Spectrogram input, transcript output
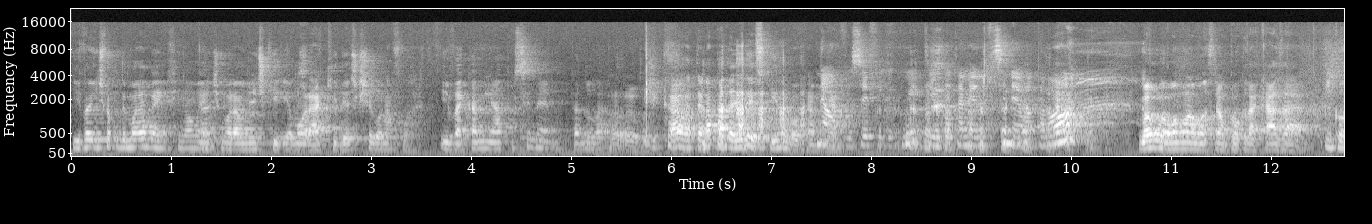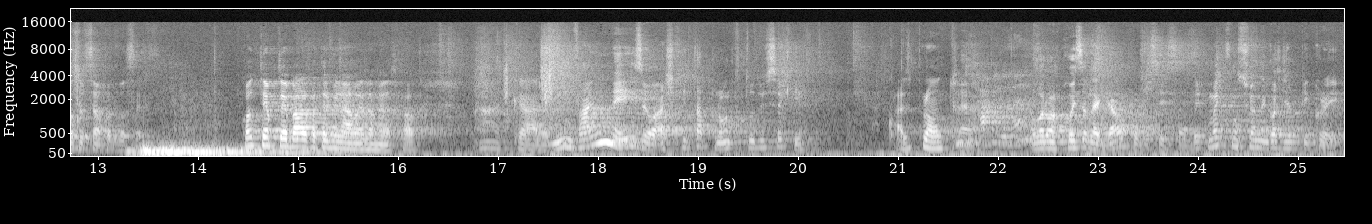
E a gente vai poder morar bem, finalmente, é. morar onde a gente queria morar aqui desde que chegou na Flórida. E vai caminhar pro cinema, tá do lado. Eu vou de carro, até na padaria da esquina eu vou caminhar. Não, você fica comigo e eu vou caminhando pro cinema, tá bom? vamos, vamos lá mostrar um pouco da casa em construção para vocês. Quanto tempo demora para terminar mais ou menos, Paulo? Ah, cara, não vai um mês, eu acho que tá pronto tudo isso aqui. Quase pronto. É. Agora, uma coisa legal para vocês saberem, como é que funciona o negócio de upgrade?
